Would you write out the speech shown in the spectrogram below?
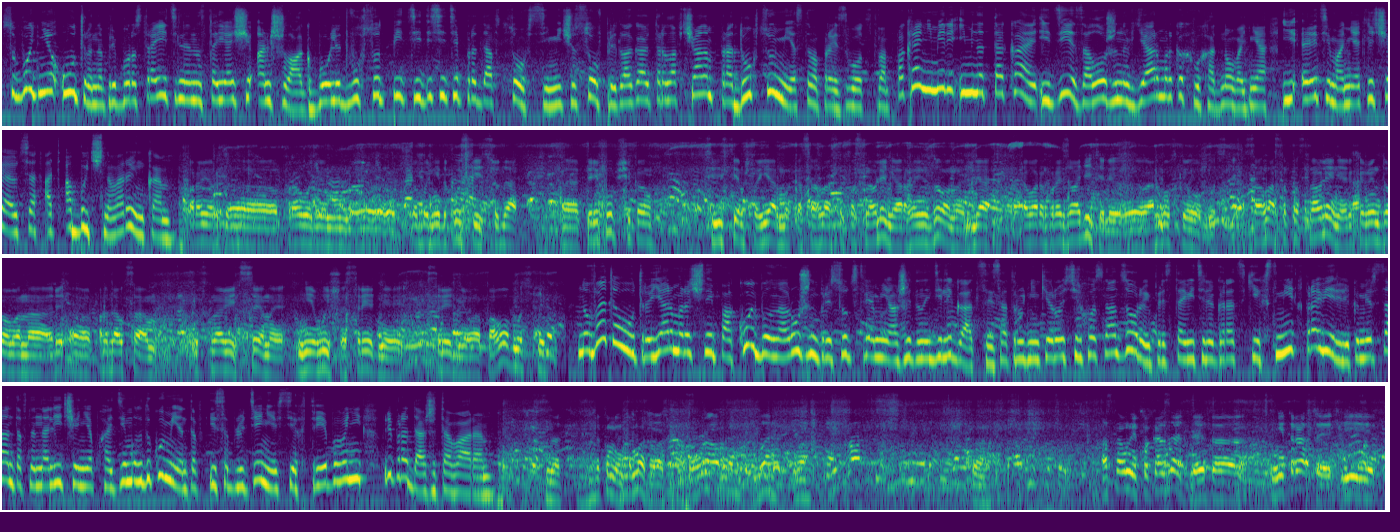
Субботнее утро на приборостроительной настоящий аншлаг. Более 250 продавцов с 7 часов предлагают орловчанам продукцию местного производства. По крайней мере, именно такая идея заложена в ярмарках выходного дня. И этим они отличаются от обычного рынка. Проверку э, проводим, э, чтобы не допустить сюда э, перекупщиков. В связи с тем, что ярмарка, согласно постановлению, организована для товаропроизводителей Орловской области. Согласно постановлению, рекомендовано продавцам установить цены не выше средней, среднего по области. Но в это утро ярмарочный покой был нарушен присутствием неожиданной делегации. Сотрудники Россельхознадзора и представители городских СМИ проверили коммерсантов на наличие необходимых документов и соблюдение всех требований при продаже товара. Да, Документы можно вас? Основные показатели – это нитраты и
